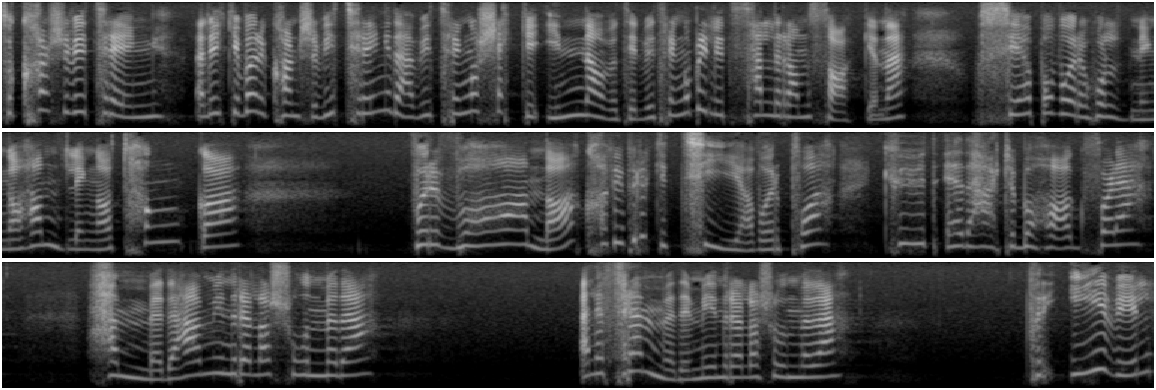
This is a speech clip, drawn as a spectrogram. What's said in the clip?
Så kanskje vi trenger eller ikke bare kanskje, vi trenger det, vi trenger å sjekke inn av og til. Vi trenger å bli litt selvransakende. og Se på våre holdninger, handlinger, tanker, våre vaner. Hva vi bruker tida vår på. Gud, er det her til behag for deg? Hemmer det her min relasjon med deg? Eller fremmer det min relasjon med deg? For jeg vil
